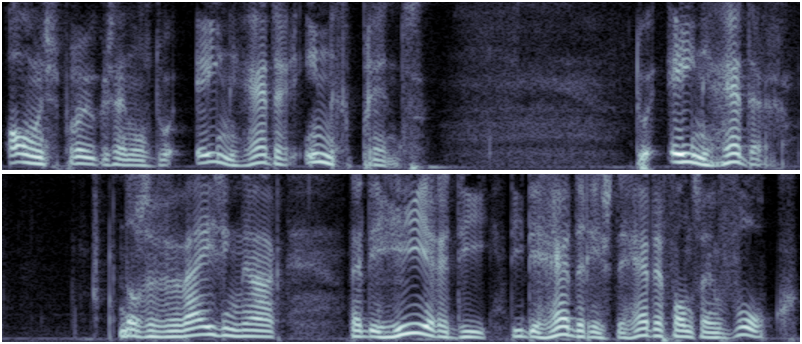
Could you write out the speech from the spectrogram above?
Al hun spreuken zijn ons door één herder ingeprent. Door één herder. Dat is een verwijzing naar, naar de Heer die, die de herder is, de herder van zijn volk.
